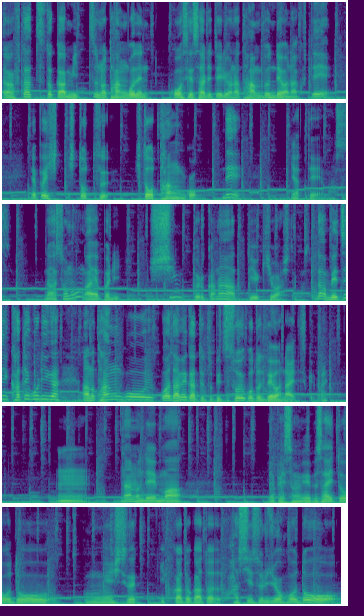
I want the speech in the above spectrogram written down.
2つとか3つの単語で構成されているような短文ではなくて、やっぱり1つ、1単語でやってます。だからその方がやっぱりシンプルかなっていう気はしてます。だから別にカテゴリーがあの単語はダメかっていうと別にそういうことではないですけどね。うん。なのでまあやっぱりそのウェブサイトをどう運営していくかとかあと発信する情報をどう、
